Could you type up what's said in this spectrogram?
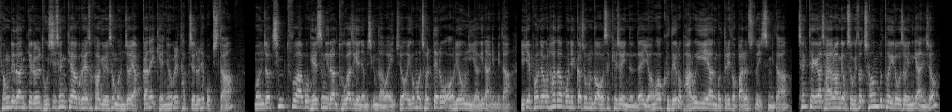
경리단길을 도시 생태학으로 해석하기 위해서 먼저 약간의 개념을 탑재를 해봅시다. 먼저 침투하고 계승이란 두 가지 개념이 지금 나와 있죠. 이거 뭐 절대로 어려운 이야기는 아닙니다. 이게 번역을 하다 보니까 좀 더 어색해져 있는데 영어 그대로 바로 이해하는 것들이 더 빠를 수도 있습니다. 생태계가 자연환경 속에서 처음부터 이루어져 있는 게 아니죠.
